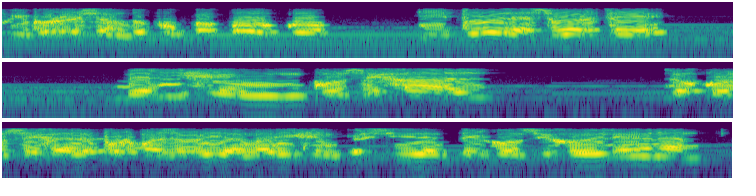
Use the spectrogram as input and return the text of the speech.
fui progresando poco a poco y tuve la suerte me eligen concejal, los concejales por mayoría me eligen presidente del Consejo Deliberante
